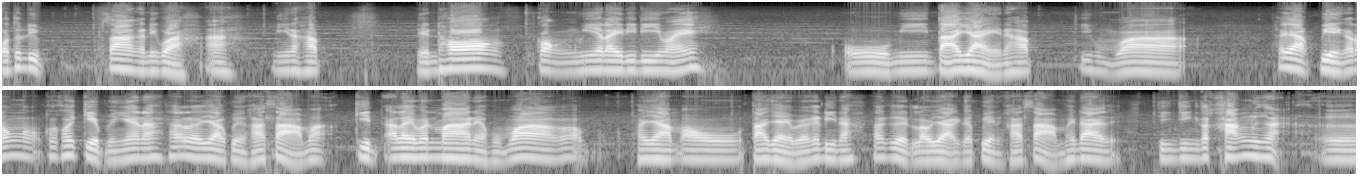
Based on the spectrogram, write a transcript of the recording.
วัตถุดิบสร้างกันดีกว่า อะ นี่นะครับ เหรียญทองกล่องมีอะไรดีๆไหม โอ้มีตาใหญ่นะครับ ที่ผมว่า ถ้าอยากเปลี่ยนก็ต้องค่อยๆ เก็บอย่างเงี้ยนะถ้าเราอยากเปลี่ยนคาสสามอะกิจอะไรมันมาเนี่ย ผมว่าก็พยายามเอาตาใหญ่ไว้ก็ดีนะ ถ้าเกิดเราอยากจะเปลี่ยนคาสสามให้ได้ จริงๆสักครั้งหนึ่งอะเออ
